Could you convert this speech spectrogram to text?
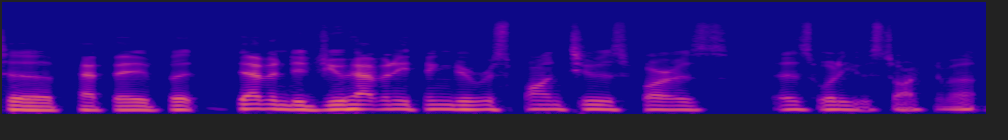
to Pepe. But Devin, did you have anything to respond to as far as as what he was talking about?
